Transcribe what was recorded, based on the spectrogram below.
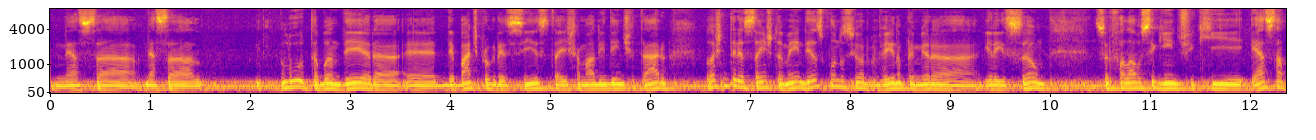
nessa, nessa luta, bandeira, é, debate progressista e chamado identitário. Eu acho interessante também, desde quando o senhor veio na primeira eleição, o senhor falava o seguinte, que essa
